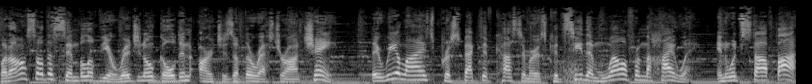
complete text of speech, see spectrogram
but also the symbol of the original golden arches of the restaurant chain. They realized prospective customers could see them well from the highway and would stop by.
